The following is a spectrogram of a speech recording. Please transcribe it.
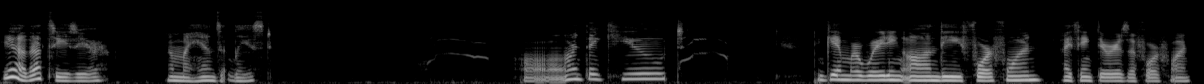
Yeah, that's easier. On my hands, at least. Oh, aren't they cute? Again, we're waiting on the fourth one. I think there is a fourth one.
